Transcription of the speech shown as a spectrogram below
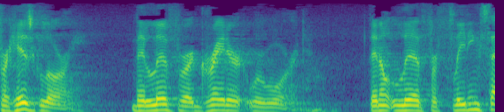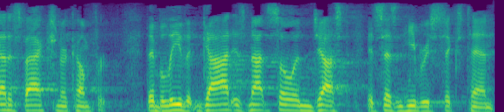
for his glory. They live for a greater reward. They don't live for fleeting satisfaction or comfort. They believe that God is not so unjust, it says in Hebrews 6:10,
